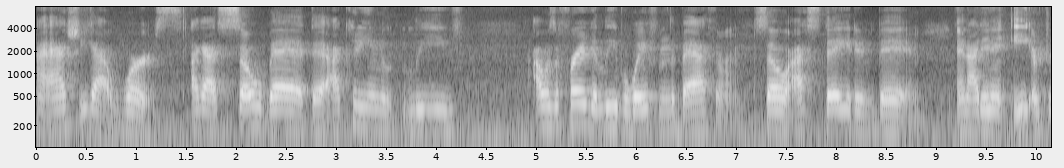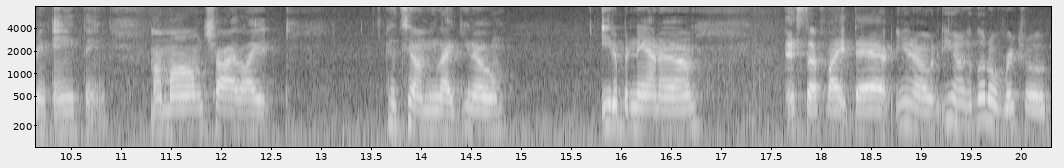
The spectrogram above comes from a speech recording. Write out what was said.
I actually got worse. I got so bad that I couldn't even leave. I was afraid to leave away from the bathroom. So I stayed in bed and I didn't eat or drink anything. My mom tried like to tell me like, you know, eat a banana and stuff like that. You know, you know, little ritual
